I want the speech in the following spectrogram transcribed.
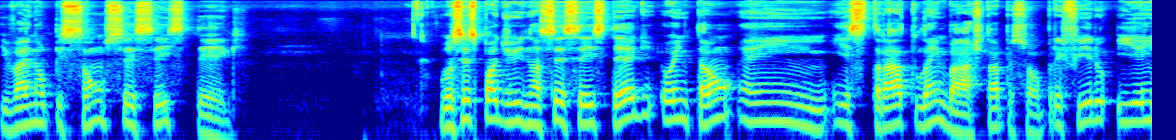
e vai na opção C6 Tag. Vocês podem ir na C6 Tag ou então em extrato lá embaixo, tá pessoal? Prefiro ir em,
